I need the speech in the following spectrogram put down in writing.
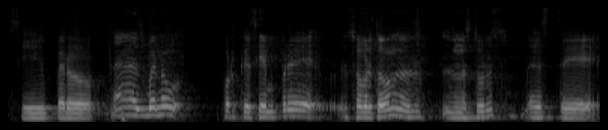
Sí, pero ah, es bueno porque siempre, sobre todo en los, en los tours, este,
